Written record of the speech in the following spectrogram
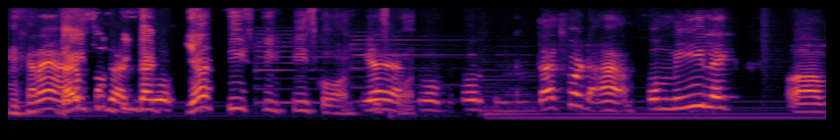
Can Mhm. I add that up that? that So yeah please please please go on yeah, yeah. go on So, so that's what uh, for me like. Uh,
